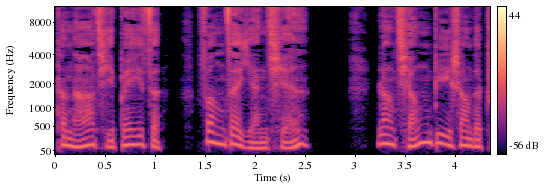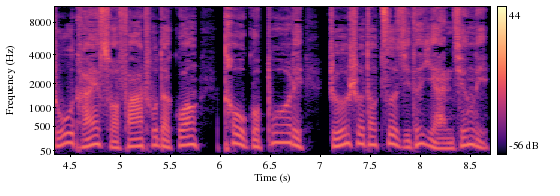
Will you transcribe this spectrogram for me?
他拿起杯子放在眼前，让墙壁上的烛台所发出的光透过玻璃折射到自己的眼睛里，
